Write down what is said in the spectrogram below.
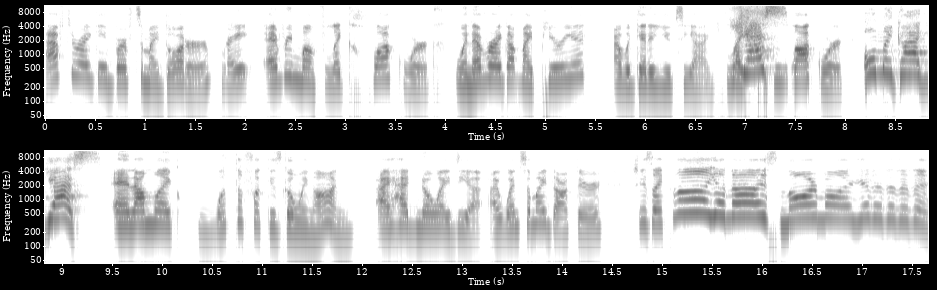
after I gave birth to my daughter, right, every month, like clockwork, whenever I got my period, I would get a UTI. Like yes! clockwork. Oh my God, yes. And I'm like, what the fuck is going on? I had no idea. I went to my doctor. She's like, "Oh, you know, it's normal." Yeah,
